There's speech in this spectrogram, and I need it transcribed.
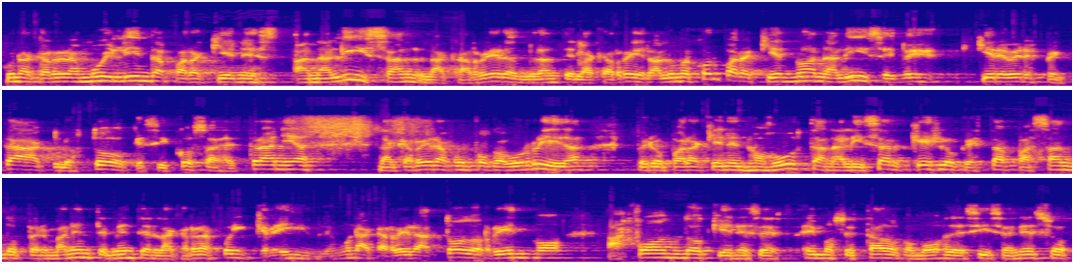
fue una carrera muy linda para quienes analizan la carrera durante la carrera, a lo mejor para quien no analice y quiere ver espectáculos, toques y cosas extrañas, la carrera fue un poco aburrida, pero para quienes nos gusta analizar qué es lo que está pasando permanentemente en la carrera, fue increíble, una carrera a todo ritmo, a fondo, quienes hemos estado, como vos decís, en eso,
